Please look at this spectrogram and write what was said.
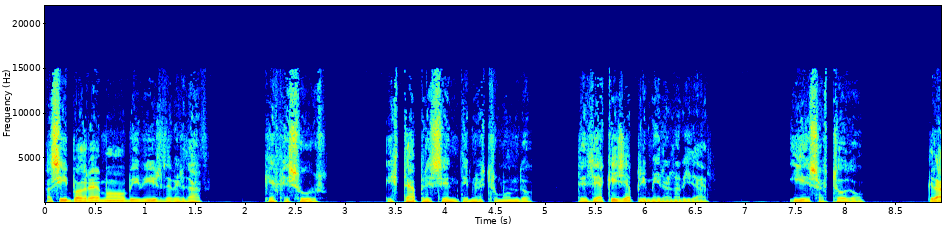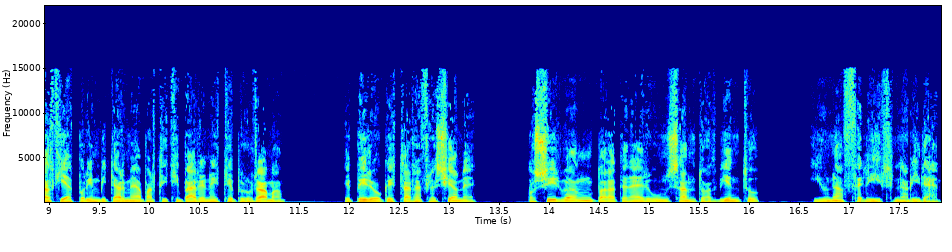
Así podremos vivir de verdad que Jesús está presente en nuestro mundo desde aquella primera Navidad. Y eso es todo. Gracias por invitarme a participar en este programa. Espero que estas reflexiones os sirvan para tener un santo adviento y una feliz Navidad.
